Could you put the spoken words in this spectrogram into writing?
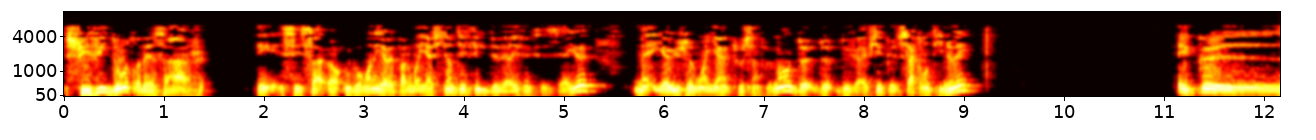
suivi d'autres messages, et c'est ça, alors, vous comprenez, il n'y avait pas de moyen scientifique de vérifier que c'est sérieux, mais il y a eu ce moyen tout simplement de, de, vérifier que ça continuait, et que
